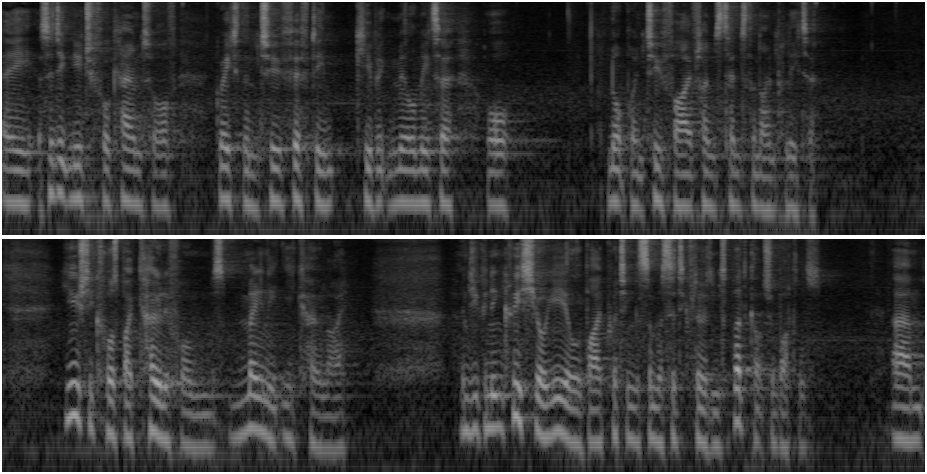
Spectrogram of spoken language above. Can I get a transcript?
a ascitic neutrophil count of greater than 250 cubic millimeter or 0.25 times 10 to the 9 per litre. Usually caused by coliforms, mainly E. coli. And you can increase your yield by putting some ascitic fluid into blood culture bottles. Um,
